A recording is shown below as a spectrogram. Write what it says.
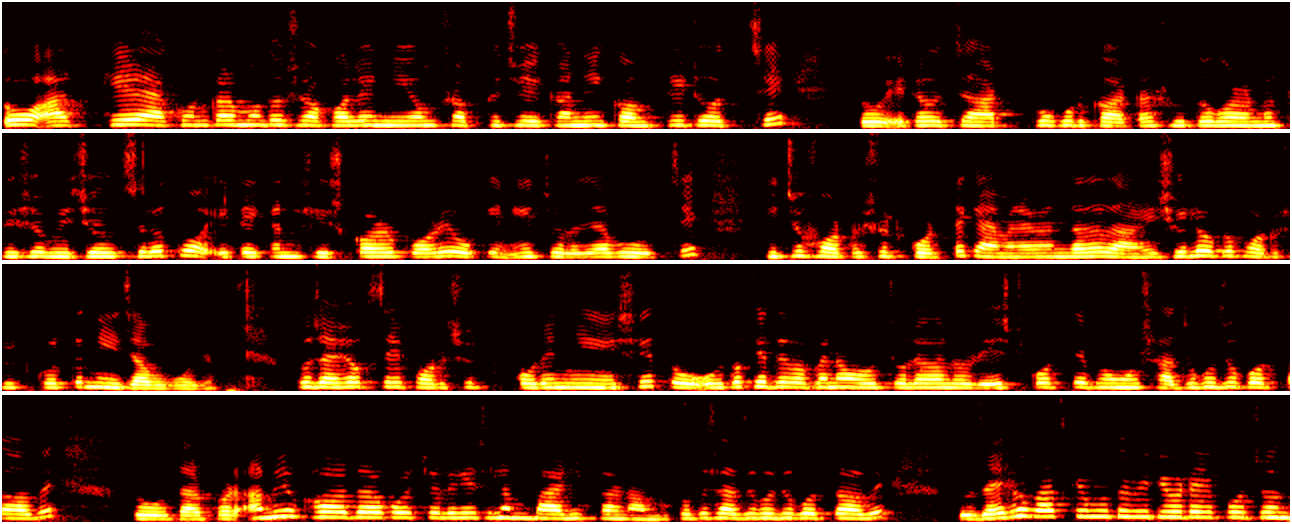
তো আজকের এখনকার মতো সকলের নিয়ম সবকিছু এখানেই কমপ্লিট হচ্ছে। তো এটা হচ্ছে আট পুকুর কাটা সুতো করানো কিসব রিচুয়াল ছিল। তো এটা এখানে শেষ করার পরে ওকে নিয়ে চলে যাব হচ্ছে কিছু ফটোশ্যুট করতে। ক্যামেরাম্যান দাদা দাঁড়িয়ে ছিল, ওকে ফটোশ্যুট করতে নিয়ে যাব বলে। তো যাই হোক, সেই ফটোশ্যুট করে নিয়ে এসে তো ও তো খেতে পাবে না, ও চলে গেল রেস্ট করতে এবং ও সাজুগুজু করতে হবে। তো তারপর আমিও খাওয়া দাওয়া করে চলে গেছিলাম বাড়ি, কারণ আমাকেও তো সাজুগুজু করতে হবে। তো যাই হোক, আজকের মতো ভিডিওটা এই পর্যন্ত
